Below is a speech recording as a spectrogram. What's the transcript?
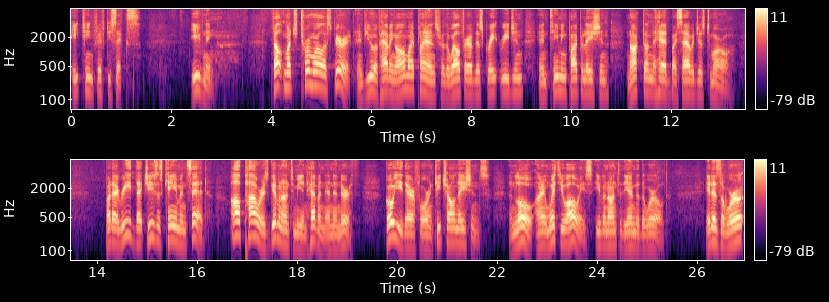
1856 evening. Felt much turmoil of spirit in view of having all my plans for the welfare of this great region and teeming population knocked on the head by savages tomorrow. But I read that Jesus came and said, All power is given unto me in heaven and in earth. Go ye therefore and teach all nations. And lo, I am with you always, even unto the end of the world. It is the wor-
